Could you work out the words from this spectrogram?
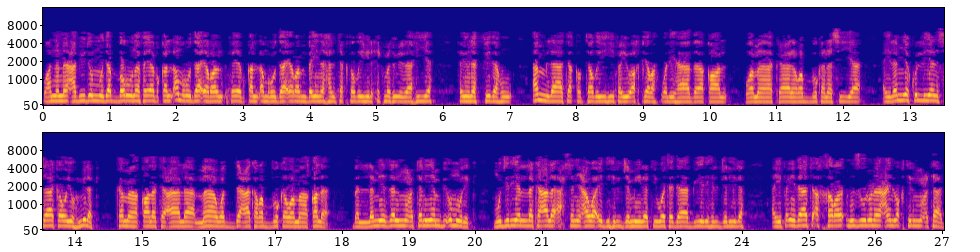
وأننا عبيد مدبرون فيبقى الأمر دائرا فيبقى الأمر دائرا بين هل تقتضيه الحكمة الإلهية فينفذه أم لا تقتضيه فيؤخره. ولهذا قال وما كان ربك نسيا. أي لم يكن لينساك ويهملك كما قال تعالى ما ودعك ربك وما قلى. بل لم يزل معتنيا بأمورك مجريا لك على أحسن عوائده الجميلة وتدابيره الجليلة. أي فإذا تأخر نزولنا عن الوقت المعتاد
